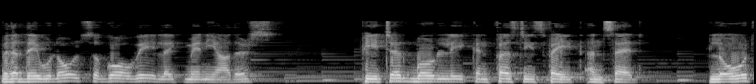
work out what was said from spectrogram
whether they would also go away like many others, Peter boldly confessed his faith and said, Lord,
